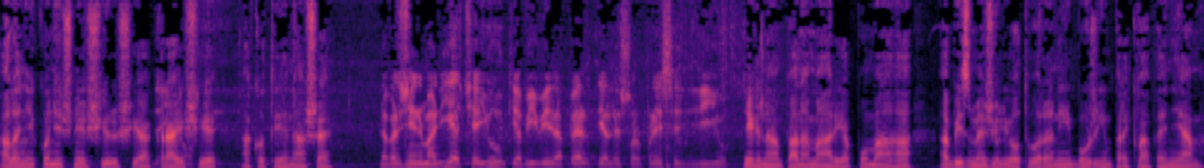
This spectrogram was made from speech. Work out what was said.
ale nekonečne širšie a krajšie ako tie naše. Nech nám Pana Mária pomáha, aby sme žili otvorení Božím prekvapeniam.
